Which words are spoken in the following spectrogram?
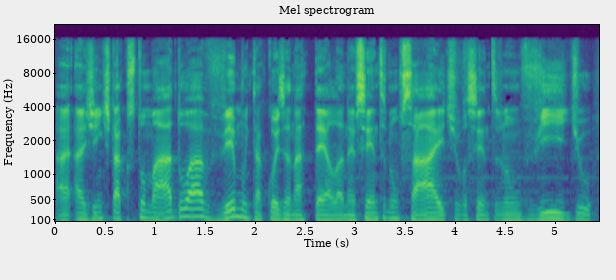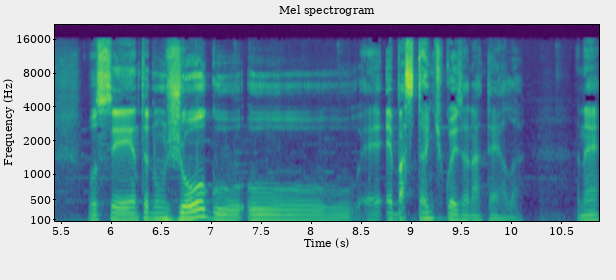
A, a gente está acostumado a ver muita coisa na tela, né? Você entra num site, você entra num vídeo, você entra num jogo, o... é, é bastante coisa na tela, né?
